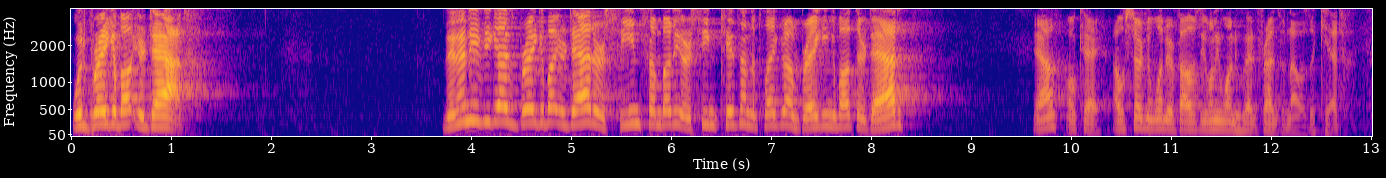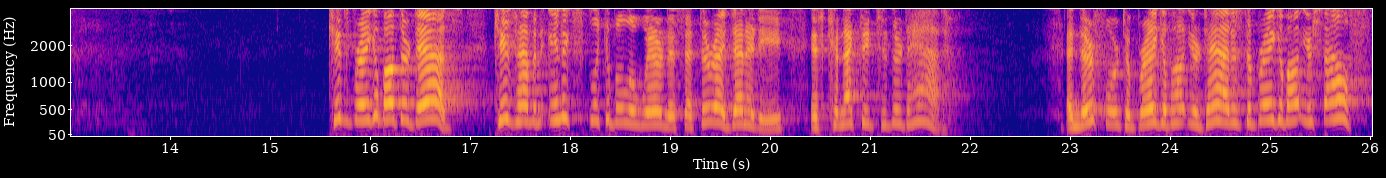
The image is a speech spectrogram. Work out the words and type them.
would brag about your dad? Did any of you guys brag about your dad or seen somebody or seen kids on the playground bragging about their dad? Yeah? Okay. I was starting to wonder if I was the only one who had friends when I was a kid. Kids brag about their dads. Kids have an inexplicable awareness that their identity is connected to their dad. And therefore, to brag about your dad is to brag about yourself.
